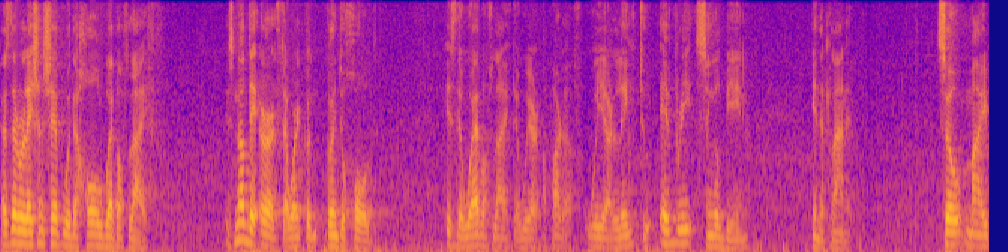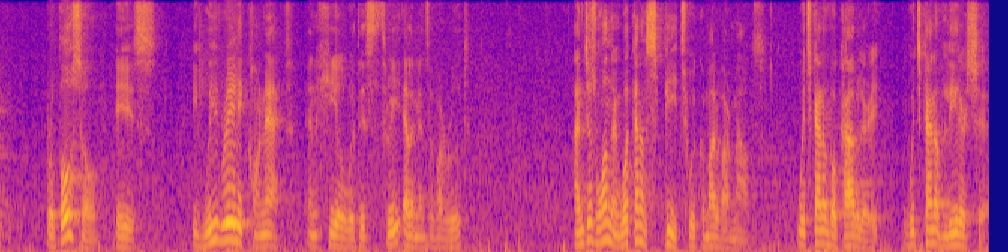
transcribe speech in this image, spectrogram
That's the relationship with the whole web of life. It's not the earth that we're going to hold, it's the web of life that we are a part of. We are linked to every single being in the planet. So, my proposal is if we really connect and heal with these three elements of our root, I'm just wondering what kind of speech will come out of our mouths, which kind of vocabulary, which kind of leadership,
